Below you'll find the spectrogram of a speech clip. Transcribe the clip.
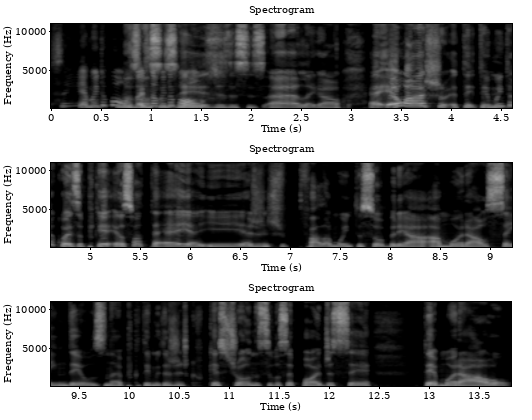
Sim, é muito bom. Os dois são muito bons. Redes, esses... É, legal. É, eu acho, tem, tem, muita coisa, porque eu sou ateia e a gente fala muito sobre a, a moral sem Deus, né? Porque tem muita gente que questiona se você pode ser ter moral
